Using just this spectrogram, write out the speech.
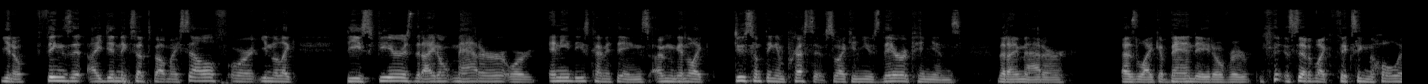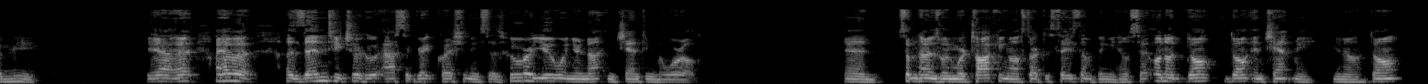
you know things that I didn't accept about myself or you know like these fears that I don't matter or any of these kind of things I'm going to like do something impressive so I can use their opinions that I matter as like a band-aid over instead of like fixing the hole in me. Yeah, I, have a, a Zen teacher who asks a great question. He says, "Who are you when you're not enchanting the world?" And sometimes when we're talking, I'll start to say something, and he'll say, "Oh no, don't don't enchant me. You know, don't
